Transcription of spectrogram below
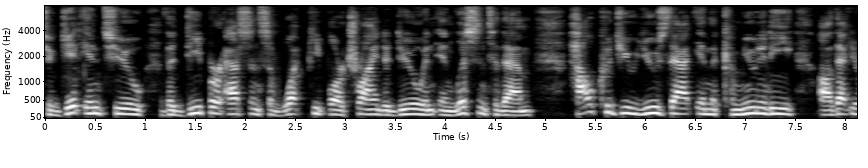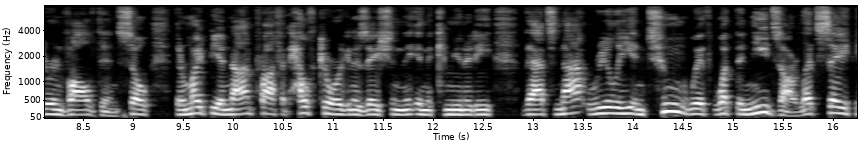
to get into the deeper essence of what people are trying to do and, and listen to them, how could you use that in the community uh, that you're involved in? So there might be a nonprofit healthcare organization in the, in the community that's not really in tune with what what the needs are. Let's say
